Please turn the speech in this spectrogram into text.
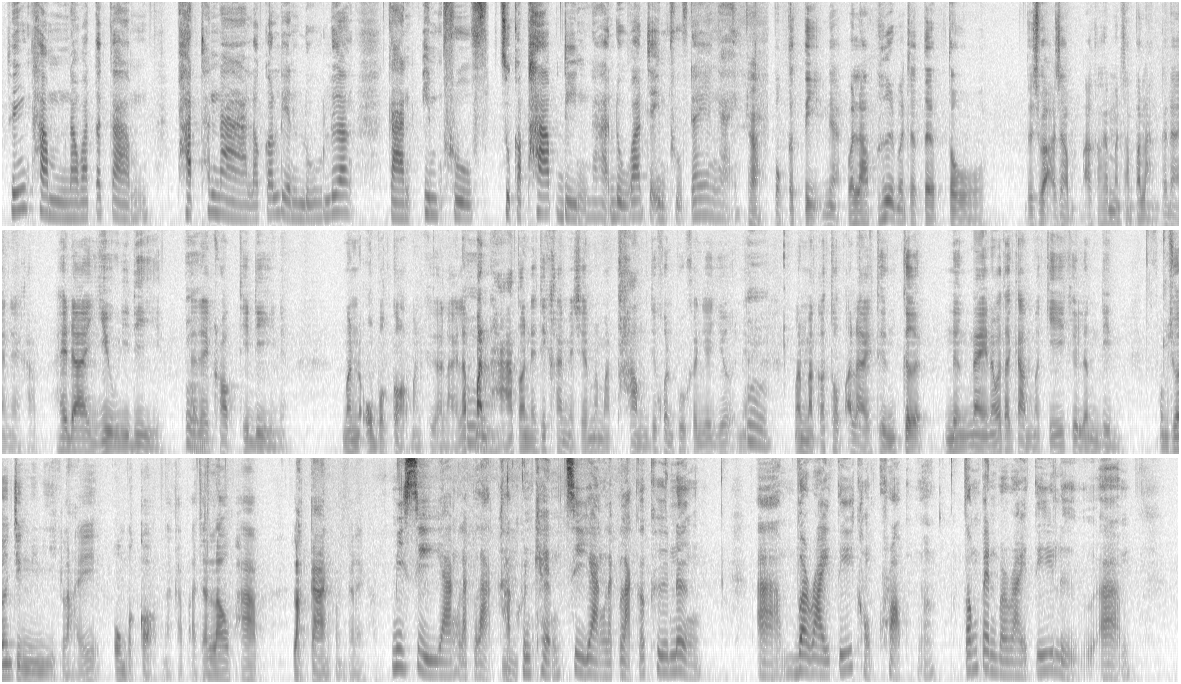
ซึ่งทำนวัตกรรม พัฒนาแล้วก็เรียนรู้เรื่องการ improve สุขภาพดินนะคะดูว่าจะ improve ได้ยังไงครับปกติเนี่ยเวลาพืชมันจะเติบโต โดยเฉพาะอาจจะเอาให้มันสำปะหลังก็ได้นะครับ ให้ได้ยิวดีๆให้ได้ครอปที่ดีเนี่ยมันองค์ประกอบมันคืออะไร แล้วปัญหาตอนนี้ที่ climate change มันมาทำที่คนพูดกันเยอะๆเนี่ยอืมมันมากระทบอะไรถึงเกิดหนึ่งในนวัตกรรมเมื่อกี้คือเรื่องดิน ผมเชื่อว่าจริงๆมีอีกหลายองค์ประกอบนะครับอาจจะเล่าภาพหลักการก่อนก็ได้ครับ มี 4 อย่างหลักๆค่ะคุณเคน4อย่างหลักๆ ก็คือ 1. อ่า variety ของ crop เนาะต้องเป็น variety หรืออ่า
